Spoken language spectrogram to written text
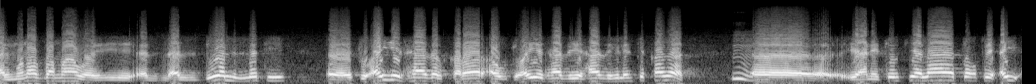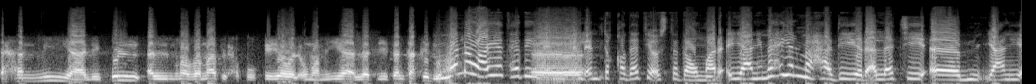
المنظمة والدول التي آه، تؤيد هذا القرار أو تؤيد هذه هذه الانتقادات. آه، يعني تركيا لا تعطي أي أهمية لكل المنظمات الحقوقية والأممية التي تنتقدها. ما نوعية هذه آه. ال- الانتقادات يا أستاذ عمر يعني ما هي المحاذير التي يعني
